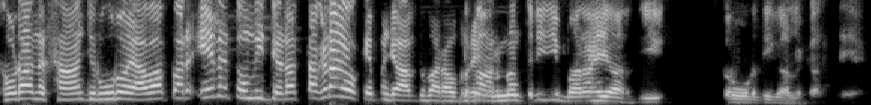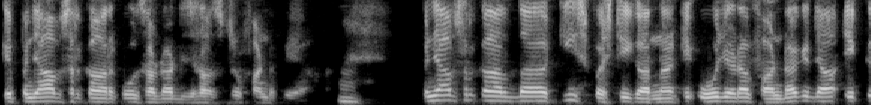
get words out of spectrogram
ਥੋੜਾ ਨੁਕਸਾਨ ਜ਼ਰੂਰ ਹੋਇਆ ਵਾ, ਪਰ ਇਹਦੇ ਤੋਂ ਵੀ ਜਿਹੜਾ ਤਗੜਾ ਹੋ ਕੇ ਪੰਜਾਬ ਦੁਬਾਰਾ ਉੱਭਰਿਆ। ਪ੍ਰਧਾਨ ਮੰਤਰੀ ਜੀ 12000 ਦੀ ਕਰੋੜ ਦੀ ਗੱਲ ਕਰ। ਕਿ ਪੰਜਾਬ ਸਰਕਾਰ ਕੋਲ ਸਾਡਾ ਡਿਜ਼ਾਸਟਰ ਫੰਡ ਪਿਆ। ਪੰਜਾਬ ਸਰਕਾਰ ਦਾ ਕੀ ਸਪਸ਼ਟੀਕਰਨ ਆ ਕਿ ਉਹ ਜਿਹੜਾ ਫੰਡ ਆ ਕਿ ਜਾਂ ਇੱਕ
